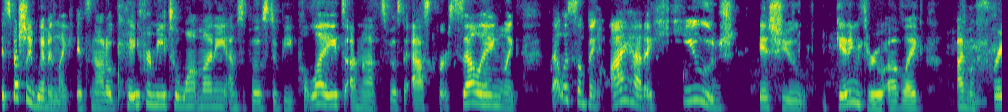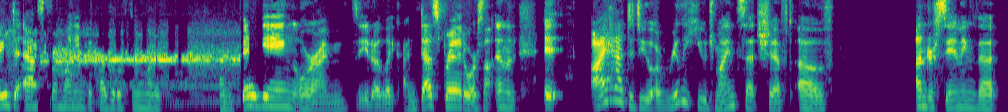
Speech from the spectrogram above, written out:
especially women, like, it's not okay for me to want money. I'm supposed to be polite. I'm not supposed to ask for selling. Like, that was something I had a huge issue getting through of like, I'm afraid to ask for money because it'll seem like I'm begging or I'm, you know, like I'm desperate or something. And it, I had to do a really huge mindset shift of understanding that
